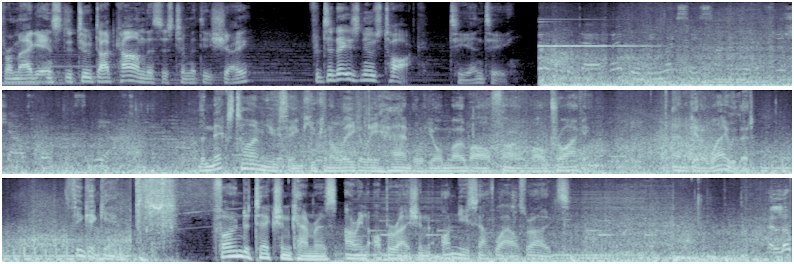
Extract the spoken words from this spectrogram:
From MAGAInstitute.com, this is Timothy Shea for today's News Talk, TNT. The next time you think you can illegally handle your mobile phone while driving and get away with it, think again. Phone detection cameras are in operation on New South Wales roads. Hello.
